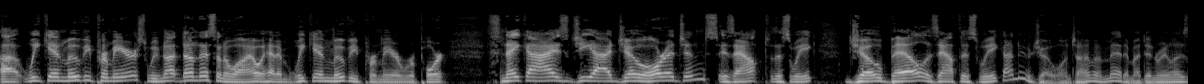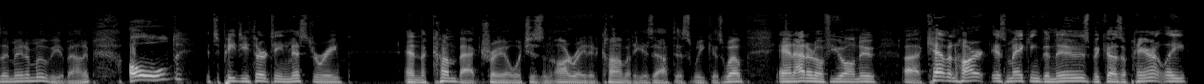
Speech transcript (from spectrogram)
Uh, weekend movie premieres. We've not done this in a while. We had a weekend movie premiere report. Snake Eyes G.I. Joe Origins is out this week. Joe Bell is out this week. I knew Joe one time. I met him. I didn't realize they made a movie about him. Old, it's a PG 13 mystery. And The Comeback Trail, which is an R rated comedy, is out this week as well. And I don't know if you all knew, uh, Kevin Hart is making the news because apparently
